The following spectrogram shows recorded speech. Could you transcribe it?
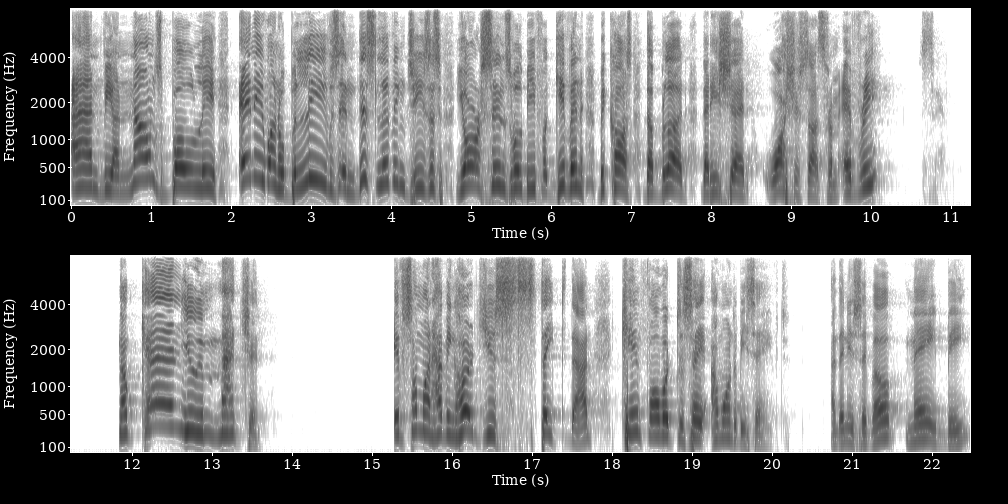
and we announce boldly anyone who believes in this living Jesus, your sins will be forgiven because the blood that He shed washes us from every sin. Now, can you imagine? if someone, having heard you state that, came forward to say, I want to be saved, and then you say, Well, maybe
